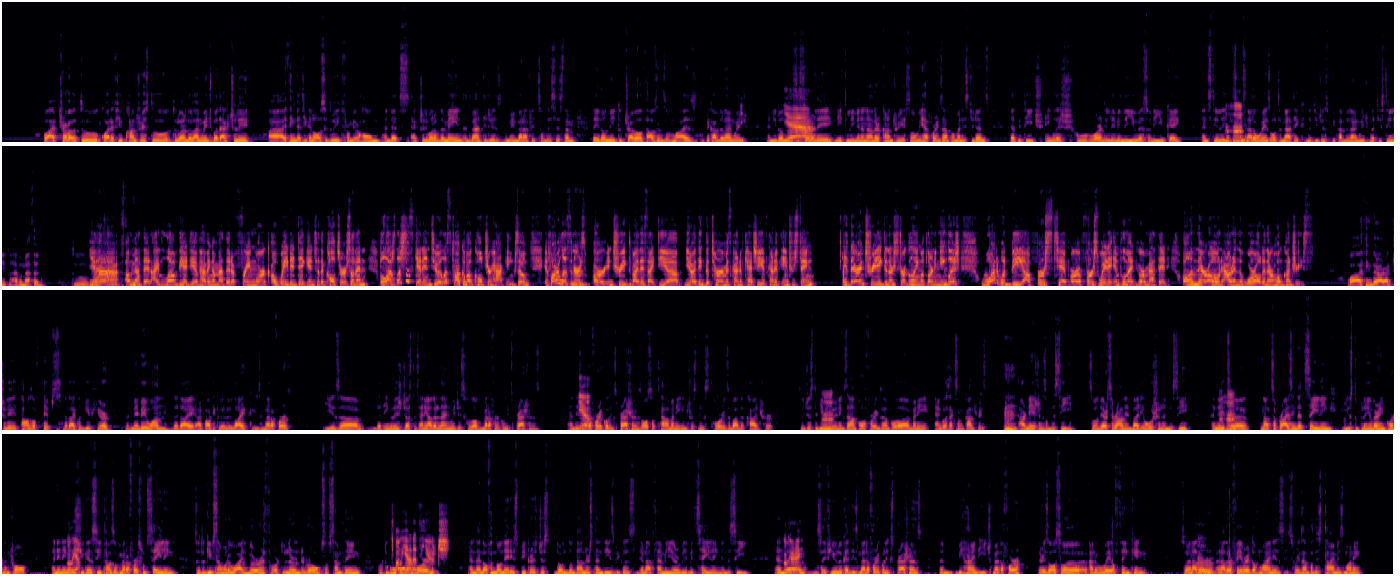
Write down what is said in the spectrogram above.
Well, I've traveled to quite a few countries to, to learn the language, but actually, I think that you can also do it from your home. And that's actually one of the main advantages, the main benefits of the system. They don't need to travel thousands of miles to pick up the language, and you don't Yeah. necessarily need to live in another country. So we have, for example, many students that we teach English who, who already live in the US or the UK, and still it's, Mhm. it's not always automatic that you just pick up the language, but you still need to have a method to Yeah, a method. I love the idea of having a method, a framework, a way to dig into the culture. So then, Balazs, let's just get into it. Let's talk about culture hacking. So if our listeners are intrigued by this idea, you know, I think the term is kind of catchy. It's kind of interesting. If they're intrigued and they're struggling with learning English, what would be a first tip or a first way to implement your method on their own out in the world in their home countries? Well, I think there are actually tons of tips that I could give here, but maybe one that I, I particularly like is metaphors. Is uh, that English, just as any other language, is full of metaphorical expressions, and these Yeah. metaphorical expressions also tell many interesting stories about the culture. So, just to give Mm. you an example, for example, uh, many Anglo-Saxon countries are nations of the sea, so they are surrounded by the ocean and the sea, and it's Mhm. uh, not surprising that sailing used to play a very important role. And in English, Oh, yeah. you can see tons of metaphors from sailing. So to give someone a wide berth, or to learn the ropes of something, or to go Oh, yeah, that's overboard. huge. And and often non-native speakers just don't don't understand these because they're not familiar with, with sailing and the sea. And Okay. um, so if you look at these metaphorical expressions, then behind each metaphor there is also a, a kind of way of thinking. So another Mm-hmm. another favorite of mine is, is for example this time is money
